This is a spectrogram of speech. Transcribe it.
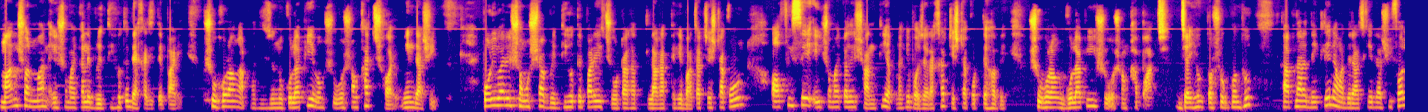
মান সম্মান এই সময়কালে বৃদ্ধি হতে দেখা যেতে পারে। শুভ রং আপনাদের জন্য গোলাপি এবং শুভ সংখ্যা ছয়, মীন রাশি। পরিবারের সমস্যা বৃদ্ধি হতে পারে, চোট আঘাত লাগার থেকে বাঁচার চেষ্টা করুন। অফিসে এই সময়কালে শান্তি আপনাকে বজায় রাখার চেষ্টা করতে হবে। শুভ রং গোলাপি, শুভ সংখ্যা পাঁচ। যাই হোক দর্শক বন্ধু, আপনারা দেখলেন আমাদের আজকের রাশিফল।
